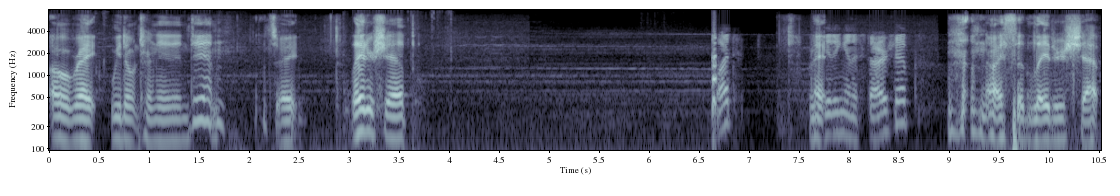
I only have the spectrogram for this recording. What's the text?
Oh right, we don't turn it into him. That's right. Later, ship. What? We're Hey. getting in a starship? no, I said later, ship.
